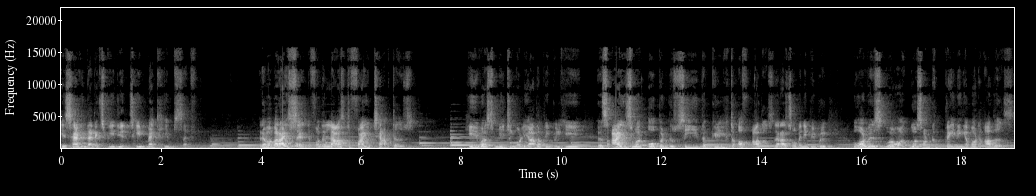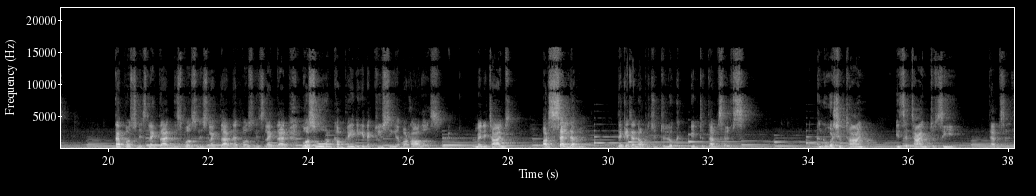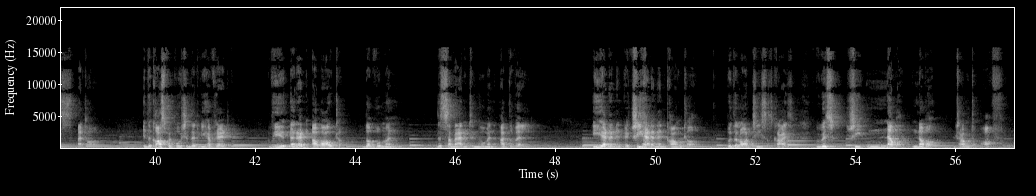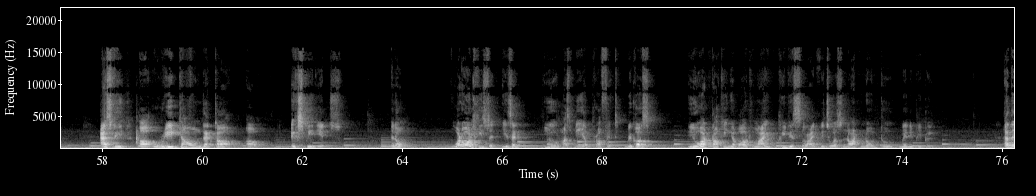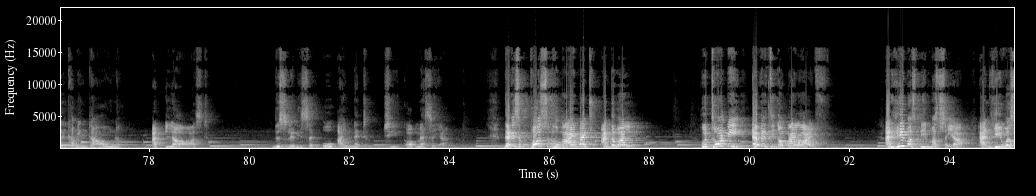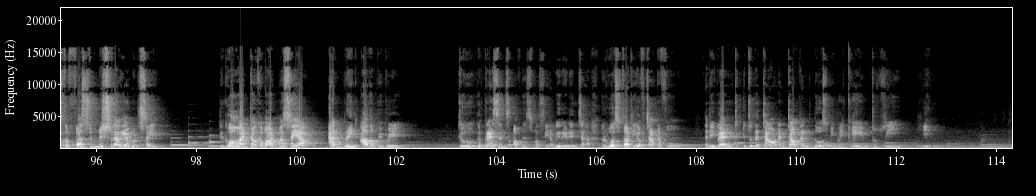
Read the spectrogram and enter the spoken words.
is having that experience. He met himself. Remember, I said for the last five chapters, he was meeting only other people. He his eyes were open to see the guilt of others. There are so many people who always go, goes on complaining about others. That person is like that, this person is like that, that person is like that, goes on complaining and accusing about others. Many times or seldom they get an opportunity to look into themselves. And worship time is a time to see themselves at all. In the gospel portion that we have read, we read about the woman, the Samaritan woman at the well. He had an, she had an encounter with the Lord Jesus Christ, which she never, never dreamt of. As we uh, read down that uh, uh, experience, you know, what all he said, he said, You must be a prophet because you are talking about my previous life, which was not known to many people. And then coming down at last, this lady said, Oh, I met she or Messiah. There is a person whom I met at the well who told me everything of my life. And he must be Messiah. And he was the first missionary, I would say, to go and talk about Messiah and bring other people to the presence of this Messiah. We read in, in verse 30 of chapter 4 that he went to the town and talked, and those people came to see him.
